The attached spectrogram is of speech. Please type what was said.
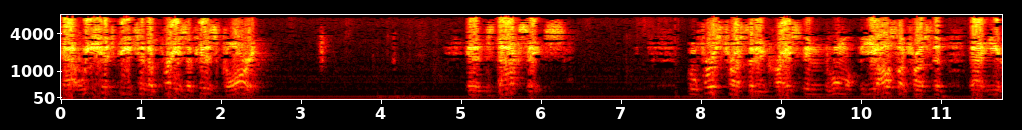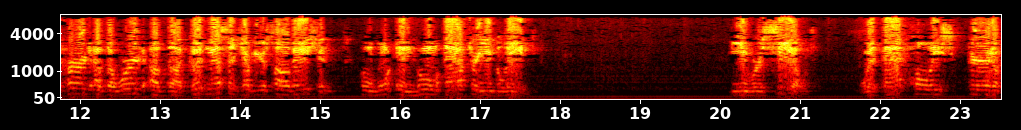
that we should be to the praise of his glory. His doxes, who first trusted in Christ, in whom ye also trusted that ye heard of the word of the good message of your salvation, in whom after ye believed, ye were sealed with that Holy Spirit of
